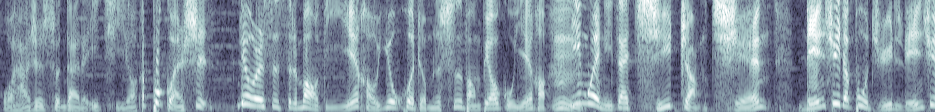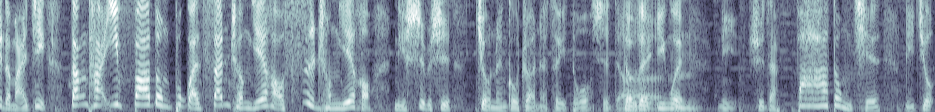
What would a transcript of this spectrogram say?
我还是顺带的一提哦。不管是六二四四的茂迪也好，又或者我们的私房标股也好，嗯，因为你在起涨前连续的布局，连续的买进，当它一发动，不管三成也好，四成也好，你是不是就能够赚的最多？是的，对不对？因为你是在发动前你就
